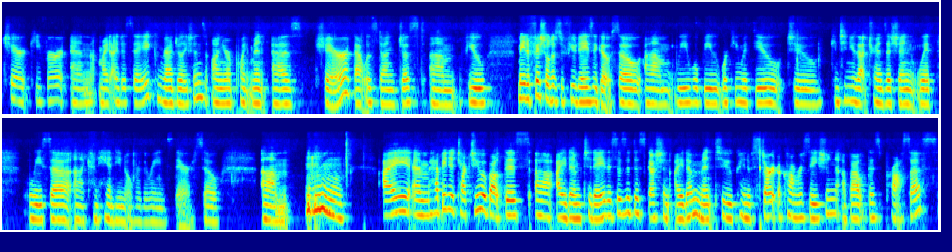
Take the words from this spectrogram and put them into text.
Chair Kiefer, and might I just say congratulations on your appointment as chair. That was done just um, a few, made official just a few days ago. So um, we will be working with you to continue that transition with Lisa uh, kind of handing over the reins there. So um, I am happy to talk to you about this uh, item today. This is a discussion item meant to kind of start a conversation about this process.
